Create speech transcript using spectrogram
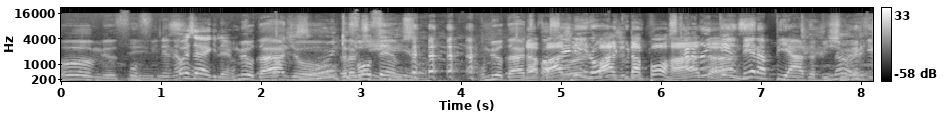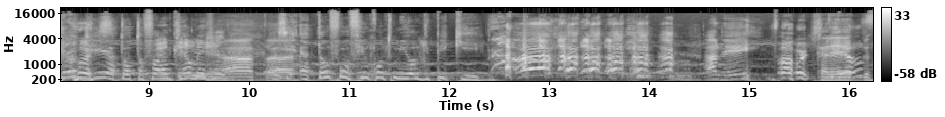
Oh, meu Deus. fofinho, né? Pois é, Guilherme. Humildade, ô. Muito garotinho. voltemos. Humildade. Na por base- irônico, base da né? Os caras não porrada. entenderam a piada, bicho. Não, eu que entendi. coisa. Eu tô, tô falando que realmente. Ah, tá. assim, é tão fofinho quanto miolo de piqui. Ah, nem. Pelo amor de Deus.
